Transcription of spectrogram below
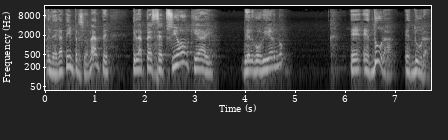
El desgaste es impresionante. Y la percepción que hay del gobierno eh, es dura, es dura.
